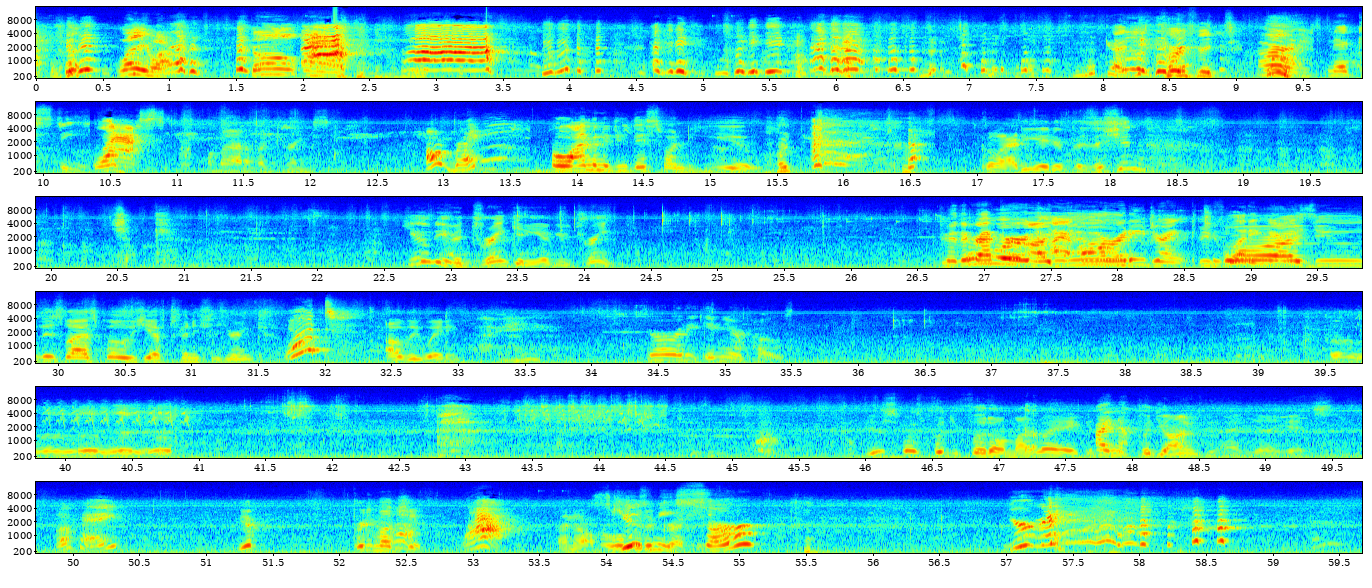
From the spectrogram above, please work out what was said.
Layla, go on. Ah! okay. Good. Perfect. All right. Nexty. Last. I'm out of my drinks. Already? Oh, I'm gonna do this one to you. Gladiator position. Check. You haven't even drank any of your drink. For the Before record, I, I do- already drank two Bloody Marys. Before I do this last pose, you have to finish the drink. What? I'll be waiting. Okay. You're already in your pose. You're supposed to put your foot on my leg and I know. put your arms behind you like this. Okay. Yep. Pretty much Wow. it. Wow. I know, I'm a little Excuse bit me, aggressive. sir. You're gonna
